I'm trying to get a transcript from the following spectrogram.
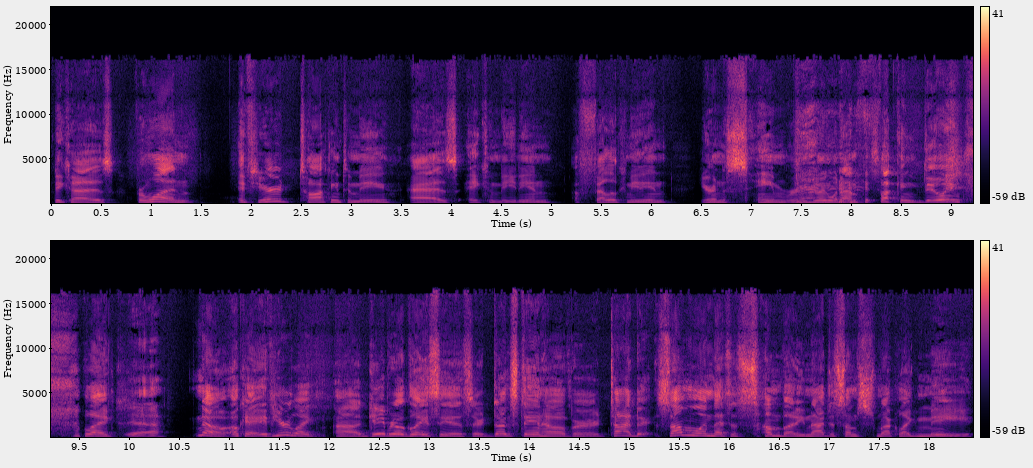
because, for one, if you're talking to me as a comedian, a fellow comedian, you're in the same room doing what I'm fucking doing. Like, yeah. no, okay. If you're like uh, Gabriel Iglesias or Doug Stanhope or Todd Barry, someone that's a somebody, not just some schmuck like me.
